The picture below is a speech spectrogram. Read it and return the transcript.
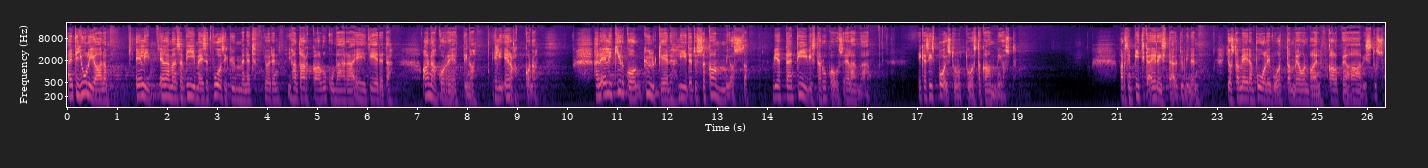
Äiti Juliaana eli elämänsä viimeiset vuosikymmenet, joiden ihan tarkkaa lukumäärää ei tiedetä, anakoreettina eli erakkona – hän eli kirkon kylkeen liitetyssä kammiossa, viettäen tiivistä rukouselämää, eikä siis poistunut tuosta kammiosta. Varsin pitkä eristäytyminen, josta meidän puoli vuottamme on vain kalpea aavistus.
